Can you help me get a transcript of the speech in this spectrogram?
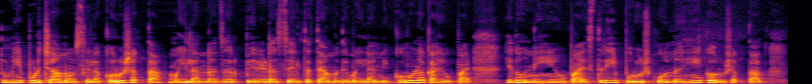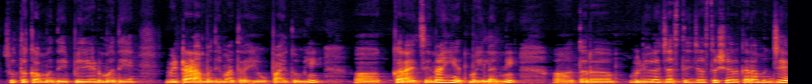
तुम्ही पुढच्या अमावस्येला करू शकता. महिलांना जर पिरियड असेल तर त्यामध्ये महिलांनी करू नका हे उपाय. हे दोन्हीही उपाय स्त्री पुरुष कोणही करू शकतात. सुतकामध्ये पिरियडमध्ये विटाळामध्ये मात्र हे उपाय तुम्ही करायचे नाही आहेत महिलांनी. तर व्हिडिओला जास्तीत जास्त शेअर करा. म्हणजे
